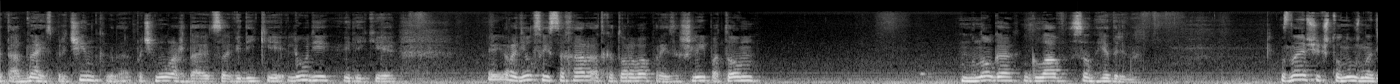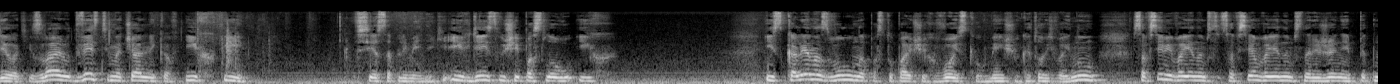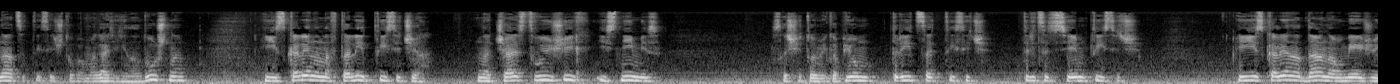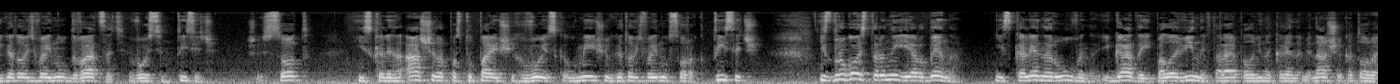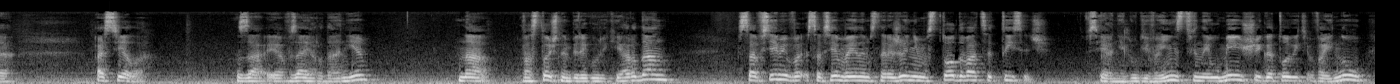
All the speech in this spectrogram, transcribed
это одна из причин, когда, почему рождаются великие люди, великие... И родился Исахар, от которого произошли потом много глав Сангедрина, знающих, что нужно делать Израилю, 200 начальников, их и все соплеменники, их действующие по слову их, из колена Звулна, поступающих войска, умеющих готовить войну, со, всеми военным, со всем военным снаряжением 15 тысяч, чтобы помогать единодушно, и из колена Нафтали тысяча начальствующих, и с ними со щитом и копьем 30 тысяч, 37 тысяч, и из колена Дана, умеющих готовить войну, 28 тысяч 600, из колена Ашера, поступающих войска, умеющих готовить войну, 40 тысяч, и с другой стороны Иордена, из колена Рувена, и Гада, и половины, вторая половина колена Минаши, которая осела за, за Иордание, на восточном берегу реки Иордан, со, всеми, со всем военным снаряжением 120 тысяч. Все они люди воинственные, умеющие готовить войну,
